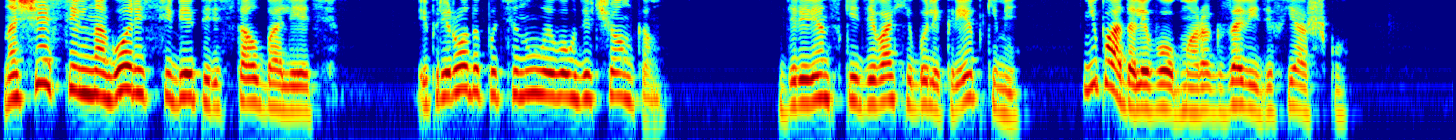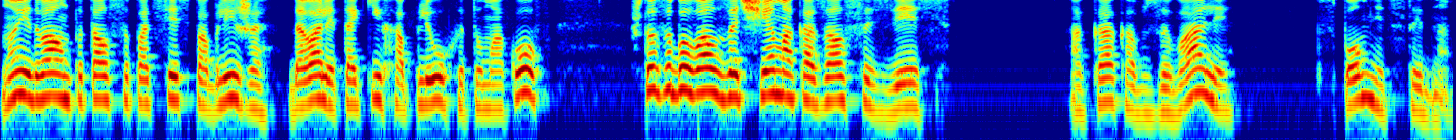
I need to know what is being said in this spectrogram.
На счастье или на горе себе перестал болеть, и природа потянула его к девчонкам. Деревенские девахи были крепкими, не падали в обморок, завидев Яшку. Но едва он пытался подсесть поближе, давали таких оплюх и тумаков, что забывал, зачем оказался здесь. А как обзывали, вспомнить стыдно.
